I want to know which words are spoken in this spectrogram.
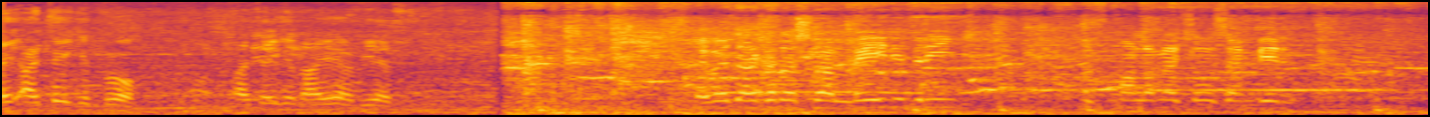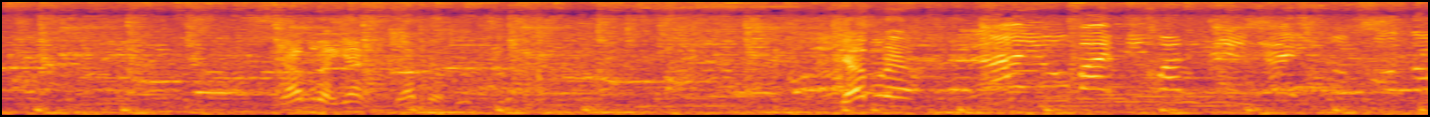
I, I, take it bro. I take it I have yes. Evet arkadaşlar Lady Drink ısmarlamaya çalışan bir Gel buraya gel gel buraya. Gel buraya. Now you buy me one drink. I take a photo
